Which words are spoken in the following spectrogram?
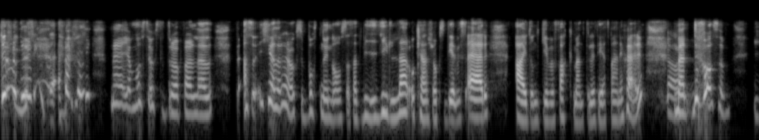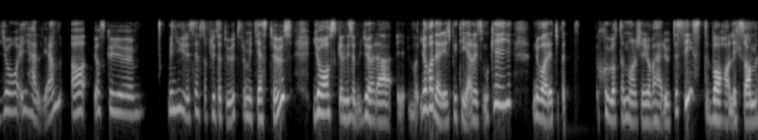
det finns inte. Nej, jag måste också dra parallell. Alltså hela det här också bottnar ju någonstans att vi gillar och kanske också delvis är I don't give a fuck mentalitet människor. Ja. Men det var som jag i helgen. Ja, jag ska ju min hyresgäst har flyttat ut från mitt gästhus. Jag ska liksom göra, jag var där och inspekterade liksom okej, nu var det typ ett sju, åtta månader sedan jag var här ute sist. Vad har liksom,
